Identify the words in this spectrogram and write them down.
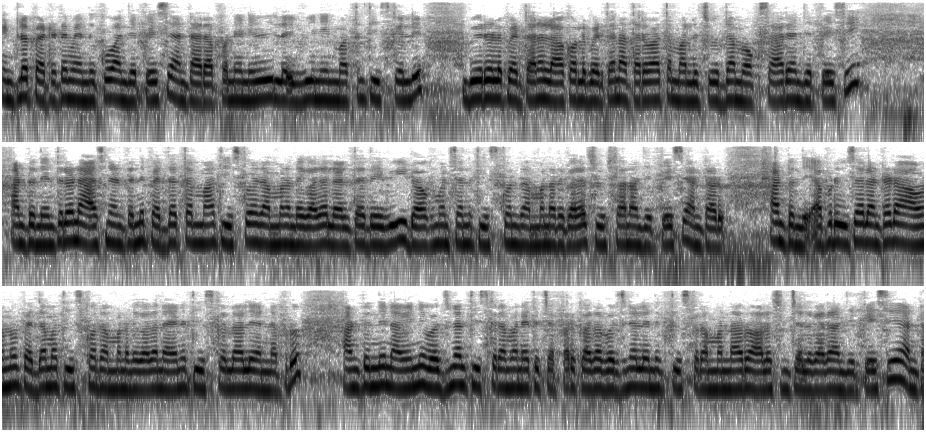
ఇంట్లో పెట్టడం ఎందుకు? అని చెప్పేసి అంటారు. అప్పుడు నేను ఇవి ఇవి నేను మొత్తం తీసుకెళ్ళి బీరోలో పెడతాను లాకర్లో పెడతాను. ఆ తర్వాత మళ్ళీ చూద్దాం ఒకసారి అని చెప్పేసి అంటుంది. ఇంతలోనే ఆశని అంటుంది పెద్దత్తమ్మ తీసుకొని రమ్మన్నది కదా లలితాదేవి డాక్యుమెంట్స్ అన్ని తీసుకొని రమ్మన్నారు కదా చూస్తాను అని చెప్పేసి అంటాడు. అంటుంది. అప్పుడు విశాల్ అంటాడు అవును పెద్దమ్మ తీసుకొని రమ్మన్నది కదా నయని తీసుకెళ్ళాలి అన్నప్పుడు అంటుంది. నవీన్ని ఒరిజినల్ తీసుకురమ్మని అయితే చెప్పారు కదా ఒరిజినల్ ఎందుకు తీసుకురమ్మన్నారు ఆలోచించాలి కదా అని చెప్పేసి అంట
